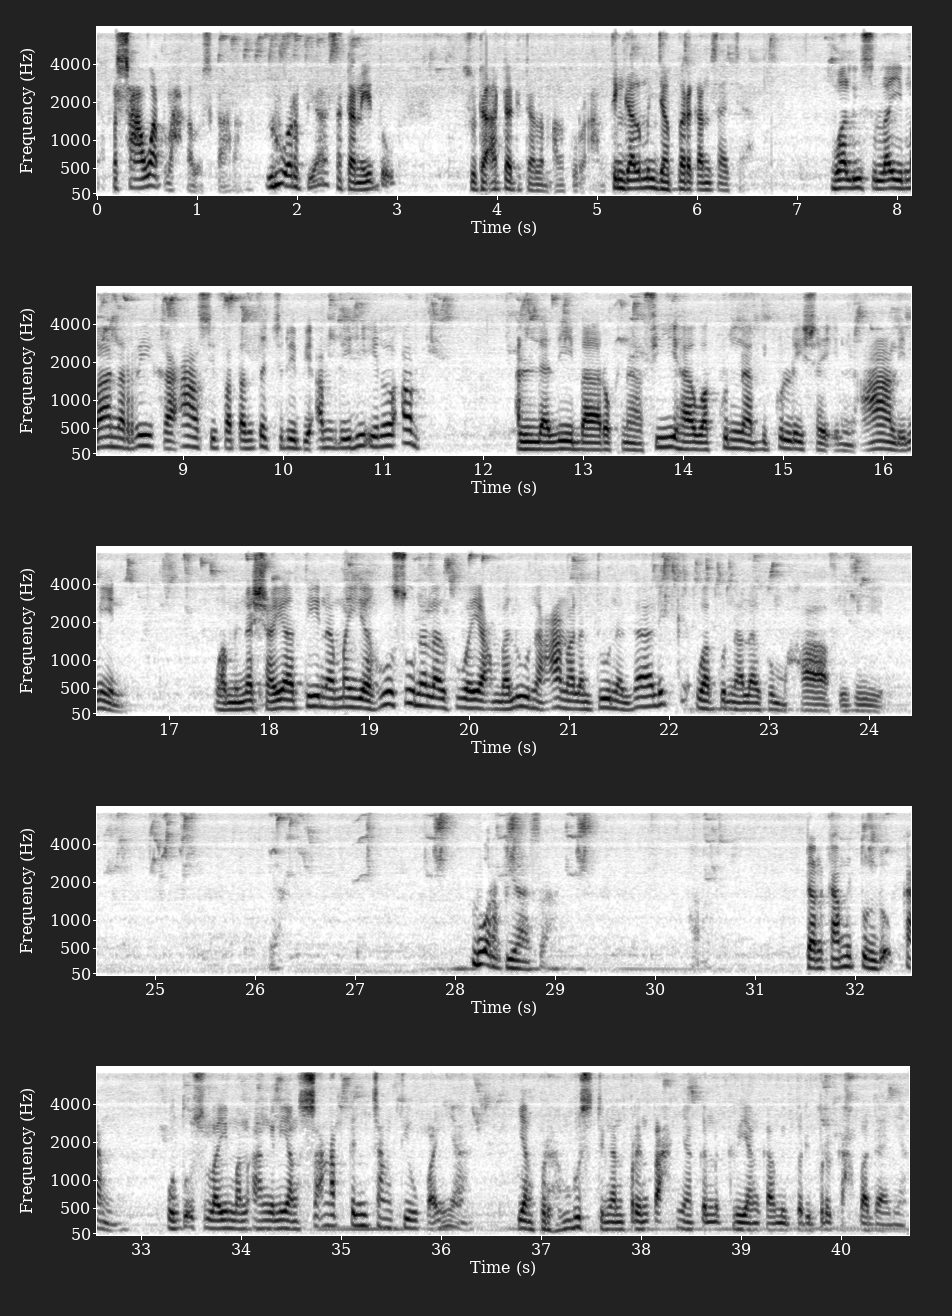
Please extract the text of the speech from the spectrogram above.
Ya, pesawat lah kalau sekarang. Luar biasa. Dan itu sudah ada di dalam Al-Quran. Tinggal menjabarkan saja wali Sulaiman riha asifatan tajri bi amrihi ilal ard. Alladzi barakna fiha wa kunna bikulli syai'in alimin. Wa minasyayatin may yahusuna lahu wa ya'maluna 'amalan tuna dzalik wa kunna lahum hafizin. Ya. luar biasa. Dan kami tundukkan untuk Sulaiman angin yang sangat kencang tiupannya yang berhembus dengan perintahnya ke negeri yang kami beri berkah padanya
